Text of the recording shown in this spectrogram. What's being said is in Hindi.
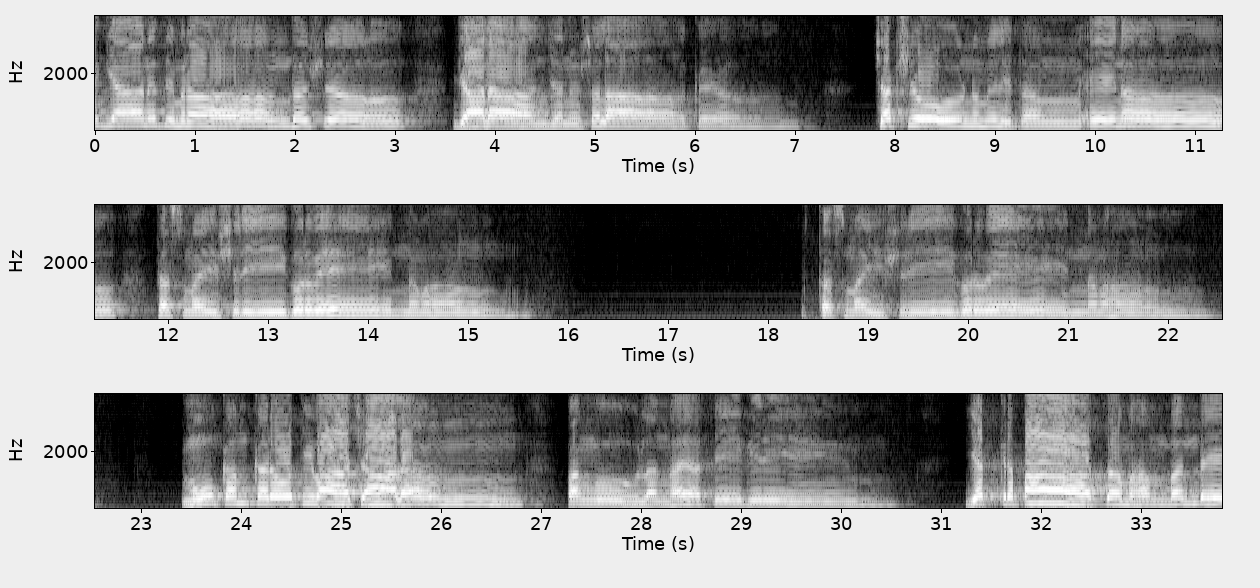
ज्ञानतिम्रान्धस्य ज्ञानाञ्जनशलाकया चक्षुर्न्मिलितं येन तस्मै श्रीगुर्वे नमः। तस्मै श्रीगुर्वे नमः। मूकं करोति वाचालं पङ्गुलङ्घयते गिरिं यत्कृपात्तमहं वंदे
